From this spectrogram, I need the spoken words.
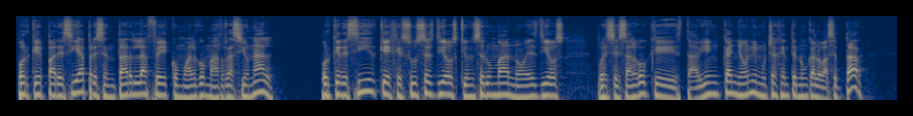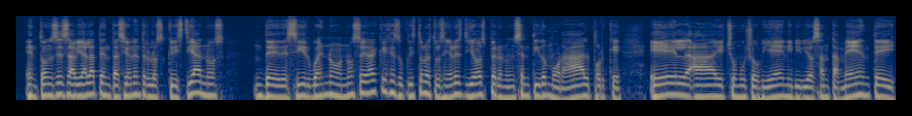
porque parecía presentar la fe como algo más racional. Porque decir que Jesús es Dios, que un ser humano es Dios, pues es algo que está bien cañón y mucha gente nunca lo va a aceptar. Entonces había la tentación entre los cristianos de decir, bueno, ¿no será que Jesucristo nuestro Señor es Dios, pero en un sentido moral, porque Él ha hecho mucho bien y vivió santamente, y,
